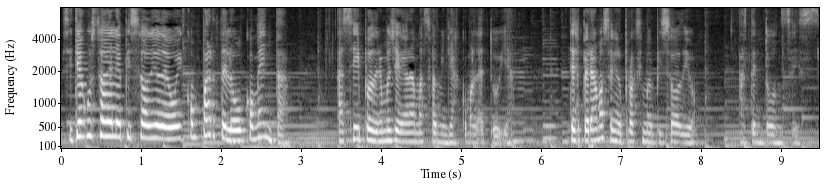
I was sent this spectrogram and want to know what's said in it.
Si te ha gustado el episodio de hoy, compártelo o comenta. Así podremos llegar a más familias como la tuya. Te esperamos en el próximo episodio. Hasta entonces.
